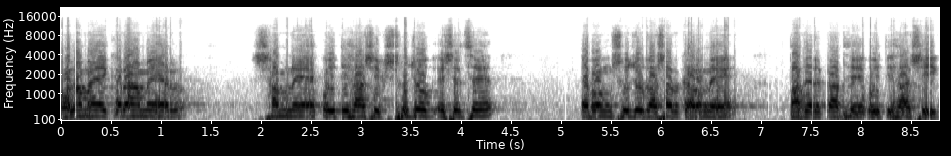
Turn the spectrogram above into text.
ওলামায়ে কেরামের সামনে এক ঐতিহাসিক সুযোগ এসেছে এবং সুযোগ আসার কারণে তাদের কাঁধে ঐতিহাসিক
